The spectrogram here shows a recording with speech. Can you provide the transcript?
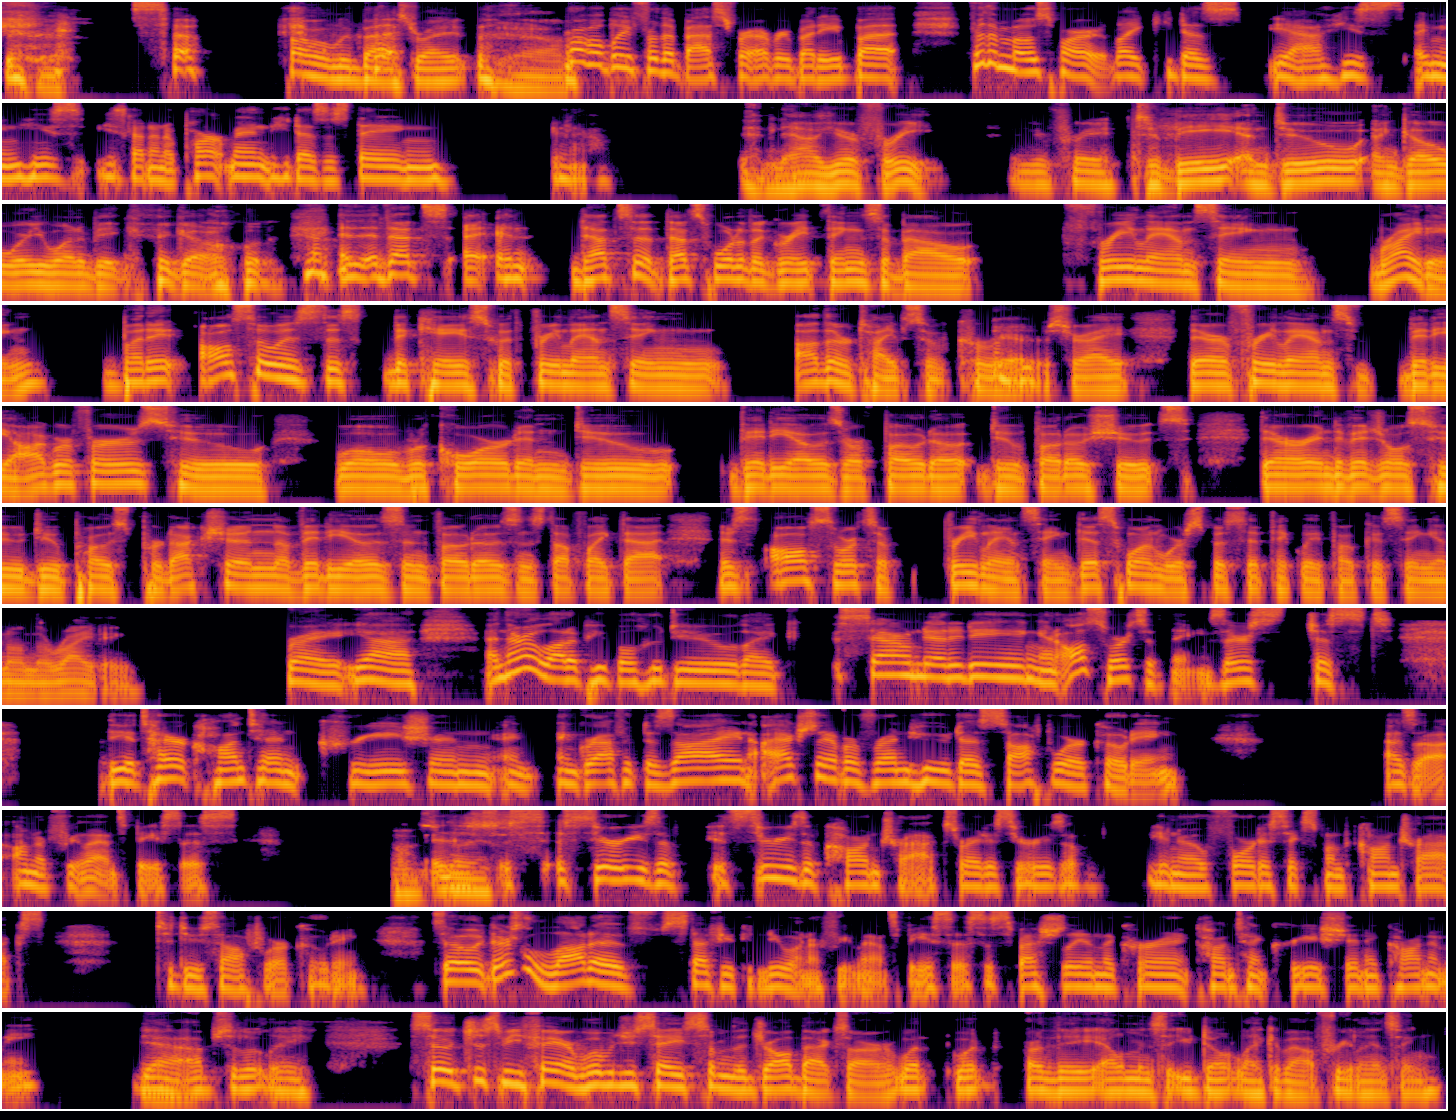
so probably best, right? Yeah. Probably for the best for everybody. But for the most part, like he does, yeah, he's, I mean, he's, he's got an apartment, he does his thing, you know. And now you're free. And you're free to be and do and go where you want to be go. and that's and that's a, that's one of the great things about freelancing writing, but it also is this the case with freelancing other types of mm-hmm. careers, mm-hmm. right? There are freelance videographers who will record and do videos or photo do photo shoots. There are individuals who do post production of videos and photos and stuff like that. There's all sorts of freelancing. This one we're specifically focusing in on the writing. Right. Yeah. And there are a lot of people who do like sound editing and all sorts of things. There's just the entire content creation and, and graphic design. I actually have a friend who does software coding as a, on a freelance basis. it's nice. a, series of a series of contracts, right? A series of you know four to six month contracts to do software coding. So there's a lot of stuff you can do on a freelance basis, especially in the current content creation economy. Yeah, absolutely. So just to be fair, what would you say some of the drawbacks are? What what are the elements that you don't like about freelancing?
